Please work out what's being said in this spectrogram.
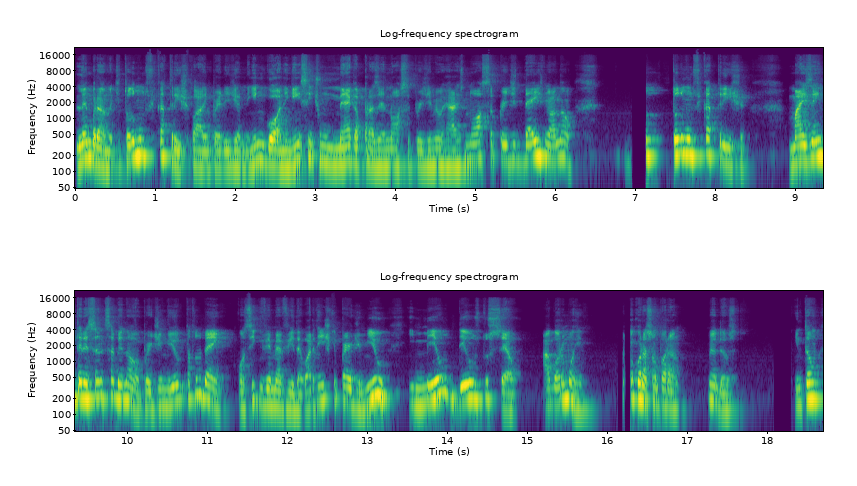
Lembrando que todo mundo fica triste, claro, em perder dinheiro. Ninguém gosta, ninguém sente um mega prazer. Nossa, perdi mil reais. Nossa, perdi 10 mil. Não. Todo mundo fica triste. Mas é interessante saber, não, eu perdi mil, tá tudo bem, consigo viver minha vida. Agora tem gente que perde mil e, meu Deus do céu, agora eu morri. Meu coração parando, meu Deus. Então,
